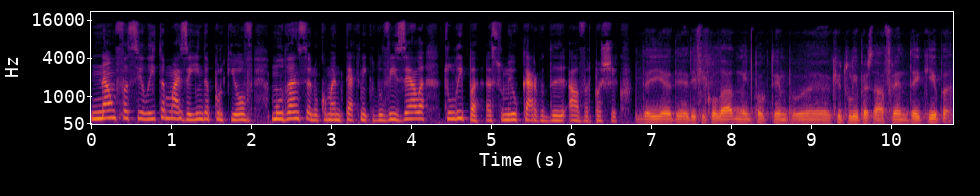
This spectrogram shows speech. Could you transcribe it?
não facilita, mais ainda porque houve mudança no comando técnico do Vizela. Tulipa assumiu o cargo de Álvaro Pacheco. Daí a, dificuldade, muito pouco tempo uh, que o Tulipa está à frente da equipa.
